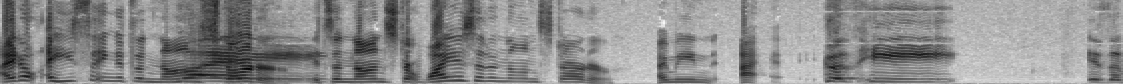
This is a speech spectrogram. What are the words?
I don't he's saying it's a non-starter. Like- it's a non-starter. Why is it a non-starter? I mean, I Because he is a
